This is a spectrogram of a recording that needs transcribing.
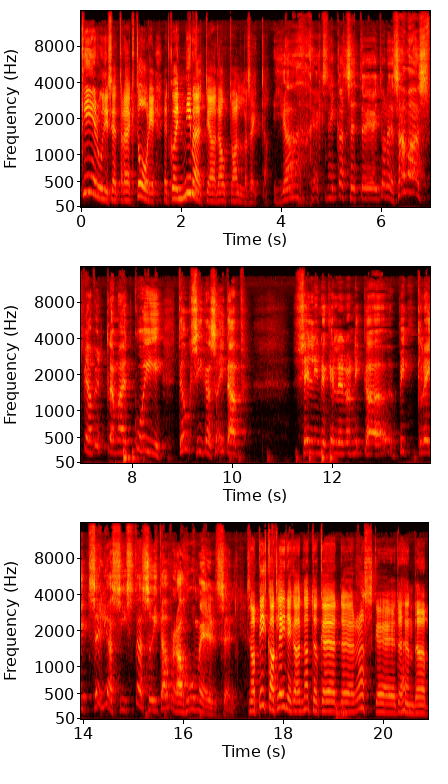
keerulise trajektoori, et kui nimelt tead auto alla sõita. jah, eks neid katsetajaid ole, samas peab ütlema, et kui tõuksiga sõidab selline, kellel on ikka pikk leit seljas, siis ta sõidab rahumeelselt no pika kleidiga on natuke äh, raske, tähendab,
